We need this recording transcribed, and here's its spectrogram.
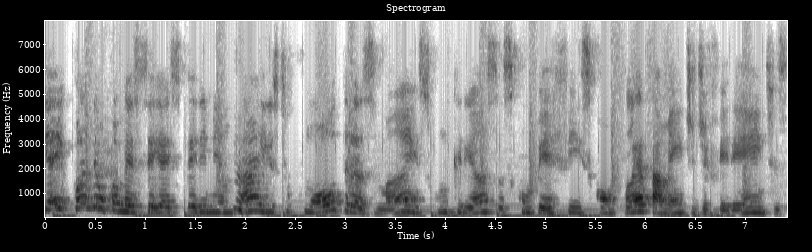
E aí, quando eu comecei a experimentar isso com outras mães, com crianças com perfis completamente diferentes,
